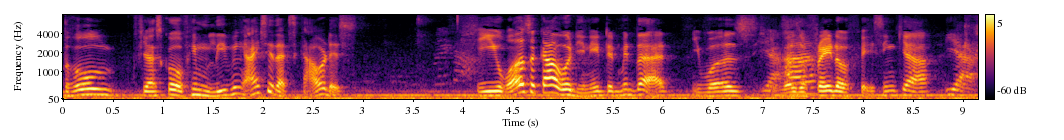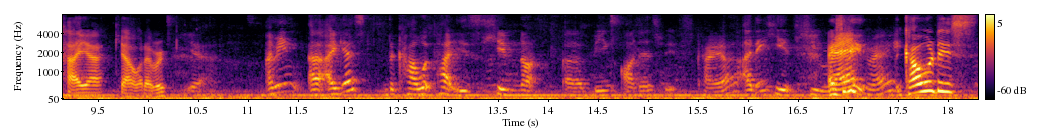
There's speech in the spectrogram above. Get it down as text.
the whole fiasco of him leaving, I'd say that's cowardice. He was a coward. You need to admit that he was. Yeah. He was afraid of facing Kya, Yeah. Kaya, Kya, whatever. Yeah. I mean, uh, I guess the coward part is him not uh, being honest with Kaya. I think he he ran Actually, right. cowardice.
